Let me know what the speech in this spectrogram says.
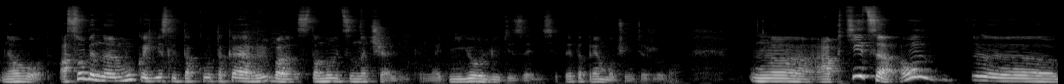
Вот. Особенная мука, если такой, такая рыба становится начальником. От нее люди зависят. Это прям очень тяжело. А птица, он э,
